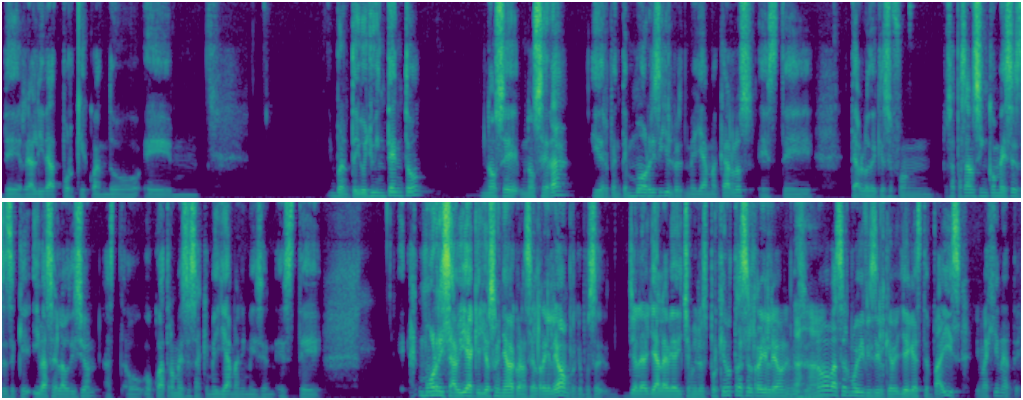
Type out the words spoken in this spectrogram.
de realidad, porque cuando, eh, bueno, te digo, yo intento, no se, no se da, y de repente Morris Gilbert me llama, Carlos, este, te hablo de que eso fue un, o sea, pasaron cinco meses desde que iba a hacer la audición, hasta- o, o cuatro meses a que me llaman y me dicen, este, Morris sabía que yo soñaba con hacer el Rey León, porque pues eh, yo le- ya le había dicho a Milos, ¿por qué no traes el Rey León? Y me dice, no, va a ser muy difícil que llegue a este país, imagínate.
